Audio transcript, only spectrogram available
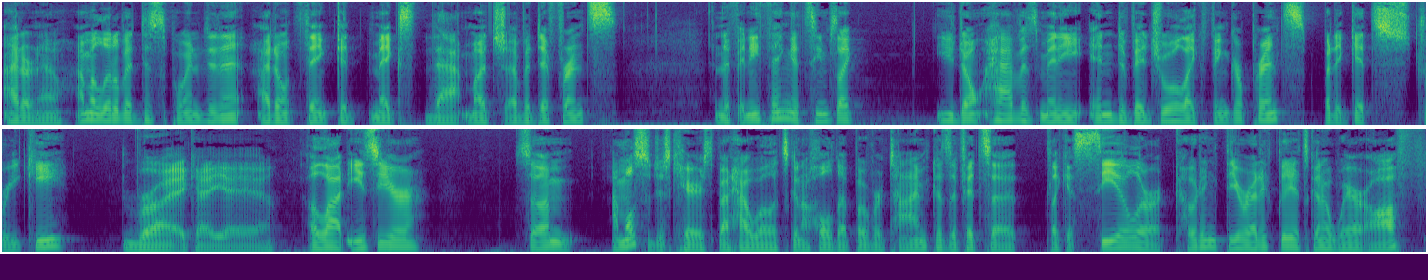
I don't know. I'm a little bit disappointed in it. I don't think it makes that much of a difference. And if anything, it seems like you don't have as many individual like fingerprints, but it gets streaky Right. Okay. Yeah. Yeah. A lot easier. So I'm I'm also just curious about how well it's going to hold up over time because if it's a like a seal or a coating, theoretically it's going to wear off.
